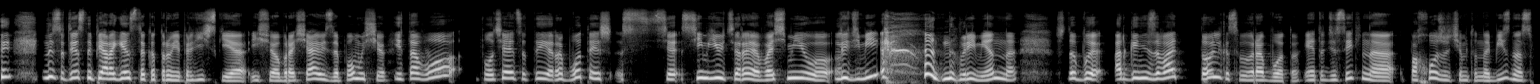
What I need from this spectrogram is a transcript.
ну и, соответственно, пиар-агентство, к которому я периодически еще обращаюсь за помощью. Итого, получается, ты работаешь с 7-8 людьми одновременно, чтобы организовать только свою работу. И это действительно похоже чем-то на бизнес,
